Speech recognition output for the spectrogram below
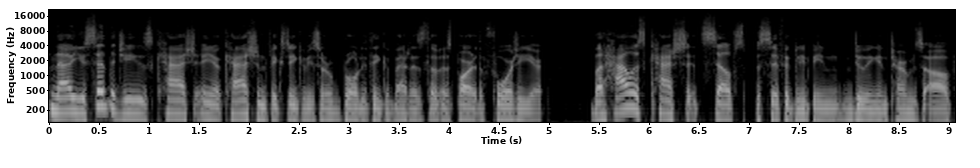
Now you said that you use cash you know cash and fixed income you sort of broadly think about as the, as part of the forty year, but how has cash itself specifically been doing in terms of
